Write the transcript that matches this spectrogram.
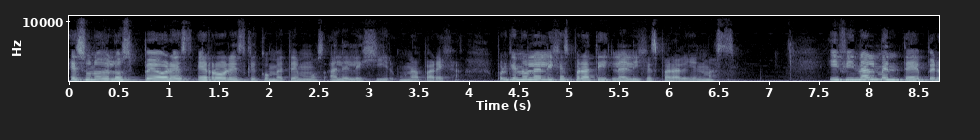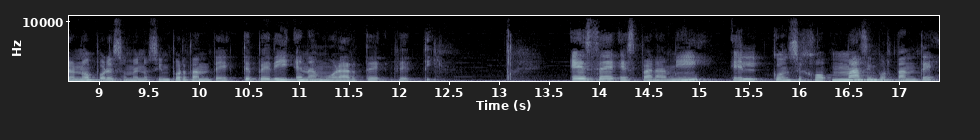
es uno de los peores errores que cometemos al elegir una pareja, porque no la eliges para ti, la eliges para alguien más. Y finalmente, pero no por eso menos importante, te pedí enamorarte de ti. Ese es para mí el consejo más importante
